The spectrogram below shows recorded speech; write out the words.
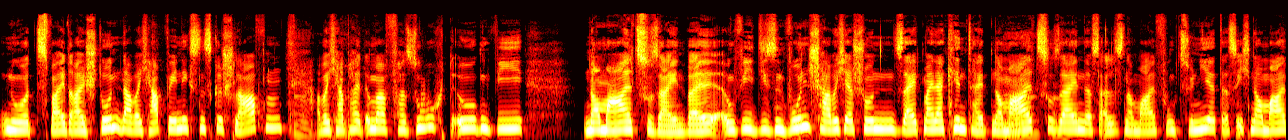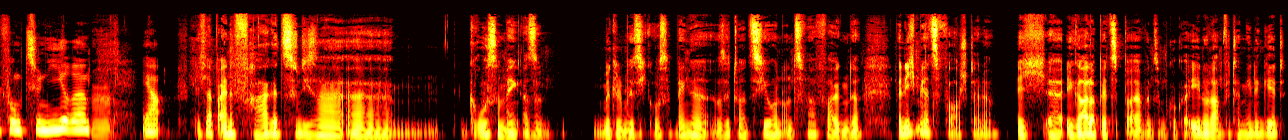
nur zwei, drei Stunden, aber ich habe wenigstens geschlafen. aber ich habe halt immer versucht, irgendwie normal zu sein, weil irgendwie diesen Wunsch habe ich ja schon seit meiner Kindheit, normal zu sein, dass alles normal funktioniert, dass ich normal funktioniere. Ja. Ja. Ich habe eine Frage zu dieser äh, großen Menge, also mittelmäßig große Menge Situation und zwar folgende. Wenn ich mir jetzt vorstelle, ich, äh, egal ob jetzt wenn es um Kokain oder Amphetamine geht,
